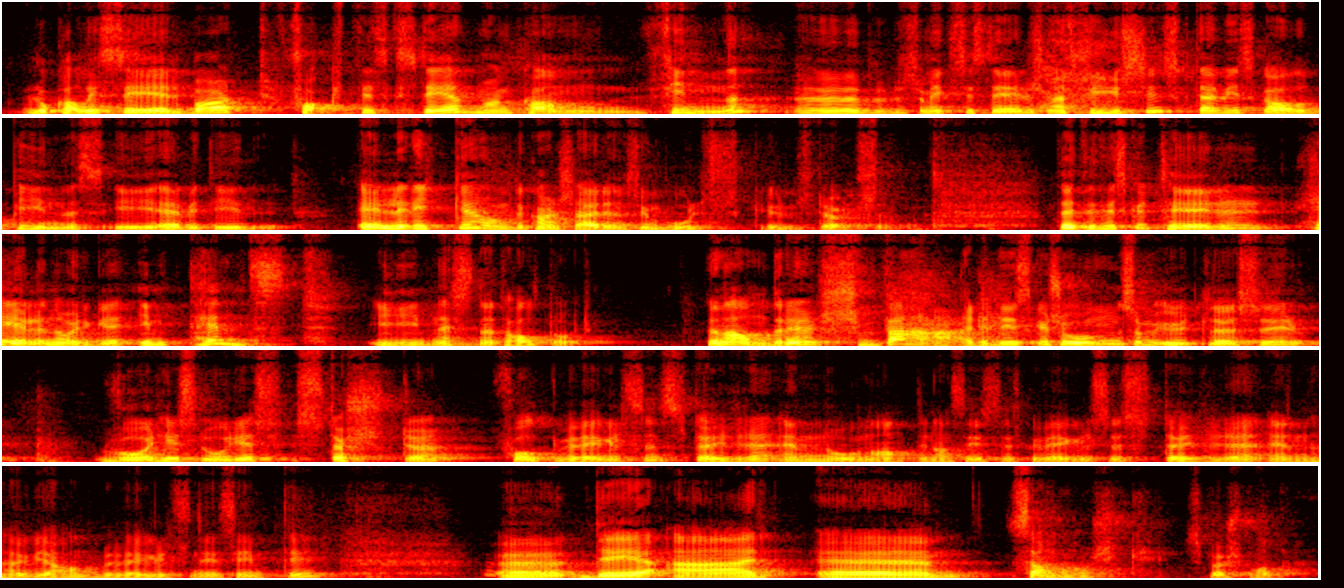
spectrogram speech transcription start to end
lokaliserbart, faktisk sted man kan finne, uh, som eksisterer, som er fysisk, der vi skal pines i evig tid, eller ikke, om det kanskje er en symbolsk størrelse. Dette diskuterer hele Norge intenst i nesten et halvt år. Den andre svære diskusjonen som utløser vår histories største folkebevegelse, større enn noen antinazistisk bevegelse, større enn haugianerbevegelsen i sin tid, Eh, det er eh, samnorsk-spørsmålet.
